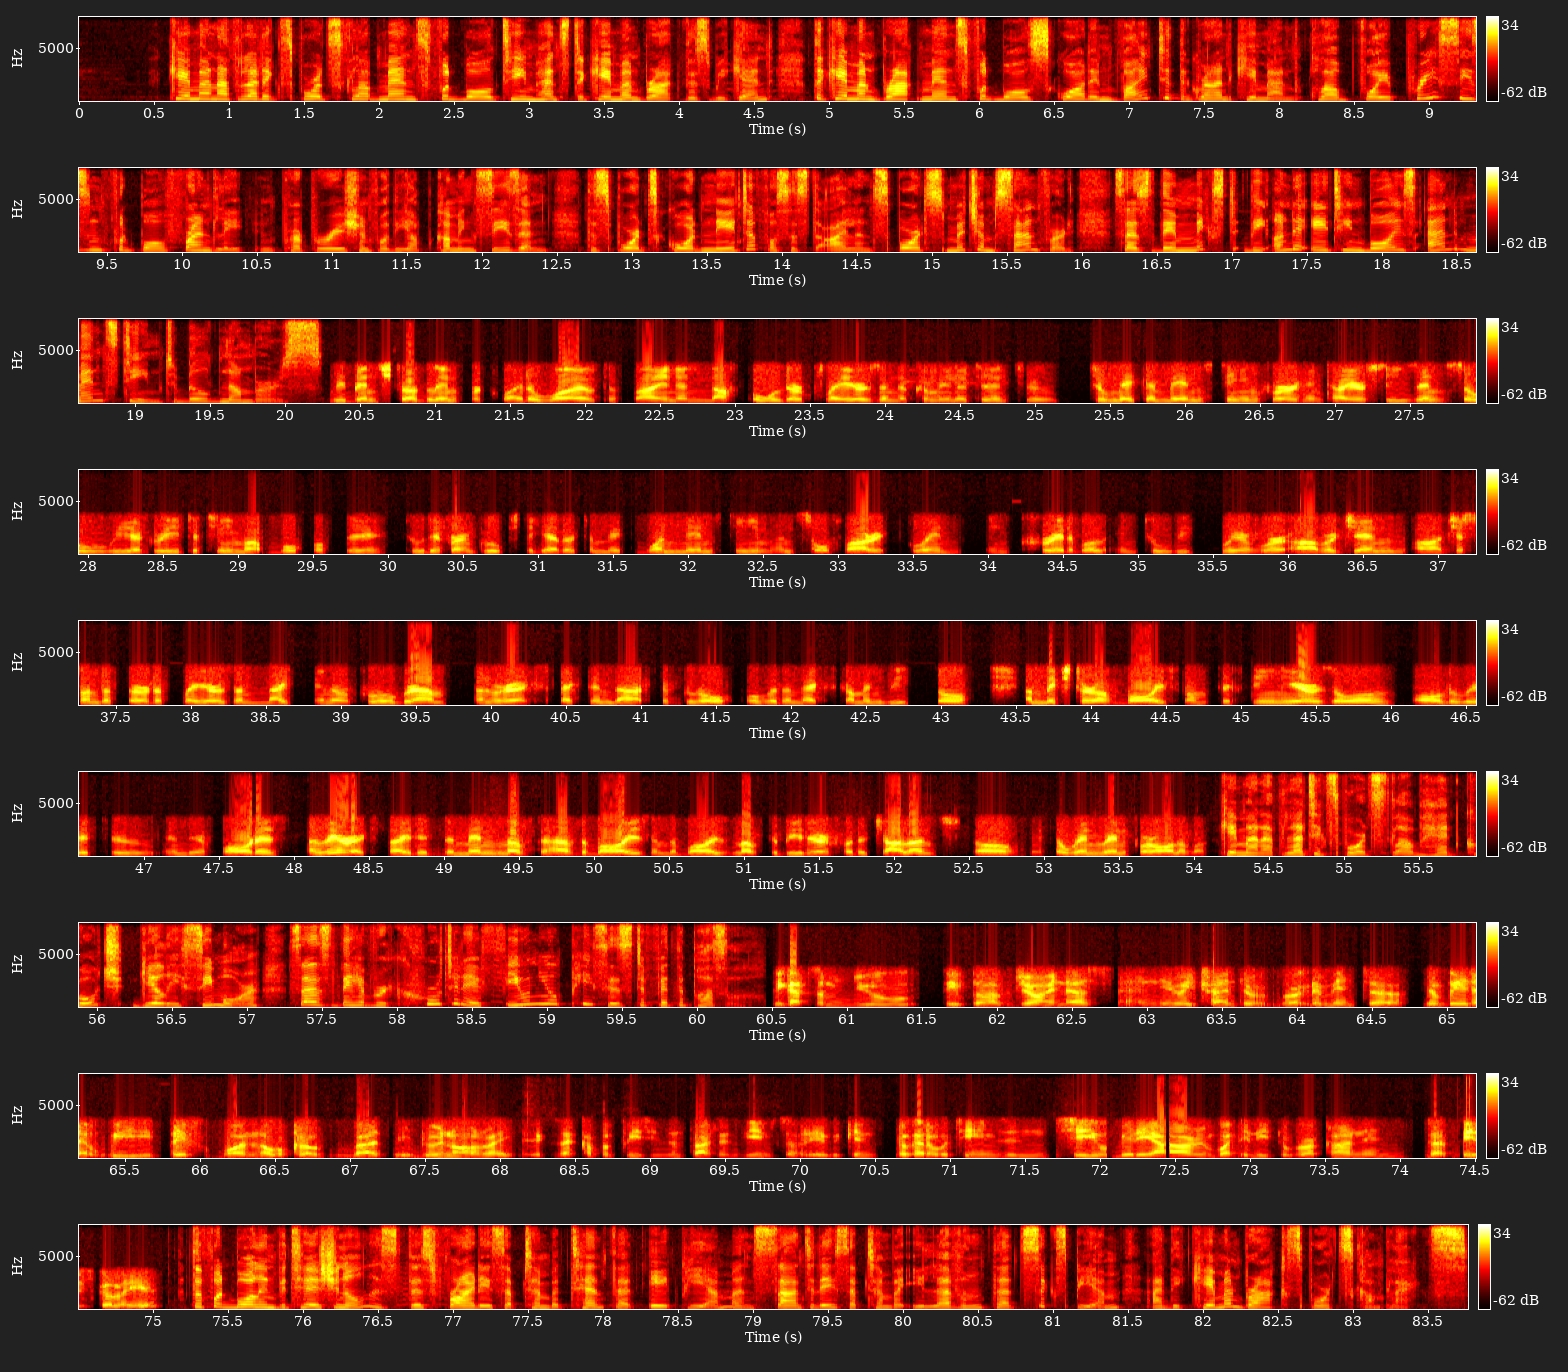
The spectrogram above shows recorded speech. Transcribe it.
Cayman Athletic Sports Club men's football team heads to Cayman Brac this weekend. The Cayman Brac men's football squad invited the Grand Cayman Club for a preseason football friendly in preparation for the upcoming season. The sports coordinator for Sister Island Sports, Mitchum Sanford, says they mixed the under 18 boys and men's team to build numbers. We've been struggling for quite a while to find enough older players in the community to to make a men's team for an entire season. So we agreed to team up both of the two different groups together to make one men's team. And so far, it's going incredible in two weeks. We're, we're averaging uh, just under 30 players a night in our program, and we're expecting that to grow over the next coming week. So a mixture of boys from 15 years old all the way to in their 40s, and we're excited. The men love to have the boys, and the boys love to be there for the challenge. So it's a win-win for all of us. Cayman Athletic Sports Club head coach Gilly Seymour says they have recruited a few new pieces to fit the puzzle. We got some new people have joined us, and we're trying to work them into the way that we play football in our club. But we're doing all right. It's a couple of preseason practice games, so we can look at our teams and see where they are and what they need to work on, and that's basically it. The Football Invitational is this Friday, September 10th at 8 p.m. and Saturday, September 11th at 6 p.m. at the Cayman Brac Sports Complex.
